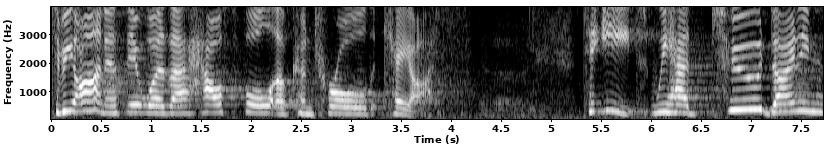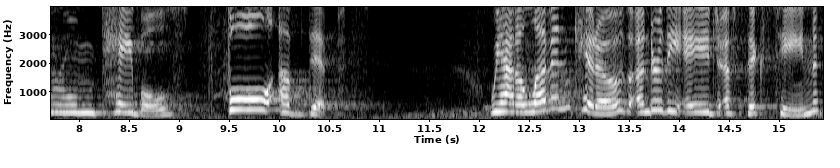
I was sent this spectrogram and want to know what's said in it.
To be honest, it was a house full of controlled chaos. To eat, we had two dining room tables full of dips. We had 11 kiddos under the age of 16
